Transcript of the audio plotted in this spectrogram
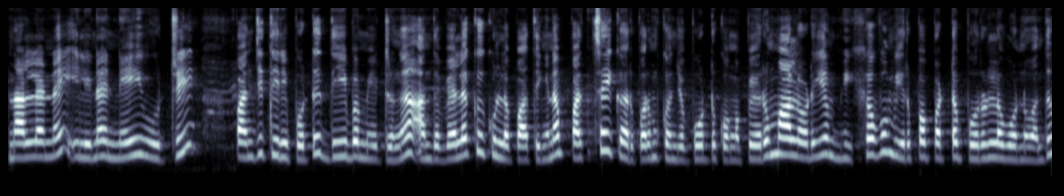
நல்லெண்ணெய் இல்லைன்னா நெய் ஊற்றி பஞ்சுத்திரி போட்டு தீபம் ஏற்றுங்க. அந்த விளக்குக்குள்ளே பார்த்தீங்கன்னா பச்சை கற்பூரம் கொஞ்சம் போட்டுக்கோங்க. பெருமாளுடைய மிகவும் விருப்பப்பட்ட பொருளில் ஒன்று வந்து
